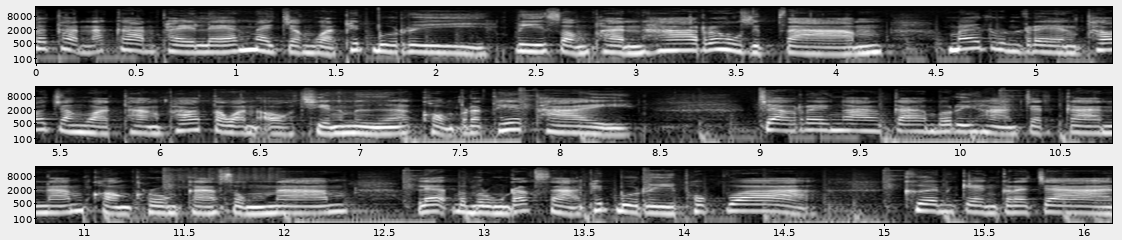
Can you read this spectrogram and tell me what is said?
สถานการณ์ภัยแล้งในจังหวัดเพชรบุรี ปี 2563 ไม่รุนแรงเท่าจังหวัดทางภาคตะวันออกเฉียงเหนือของประเทศไทย จากรายงานการบริหารจัดการน้ำของโครงการส่งน้ำและบำรุงรักษาเพชรบุรีพบว่า เขื่อนแก่งกระจาน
